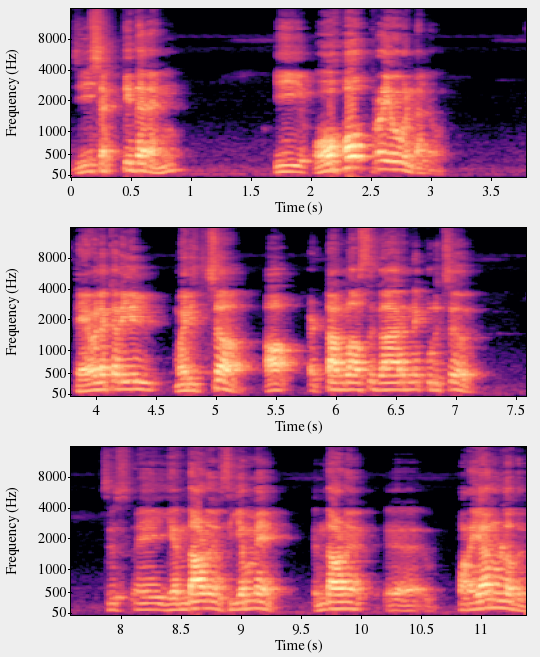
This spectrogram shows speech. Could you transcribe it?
ജി ശക്തിധരൻ ഈ ഓഹോ പ്രയോഗം ഉണ്ടല്ലോ. തേവലക്കരയിൽ മരിച്ച ആ എട്ടാം ക്ലാസ്സുകാരനെ കുറിച്ച് എന്താണ് സി എം എ? എന്താണ് പറയാനുള്ളത്?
